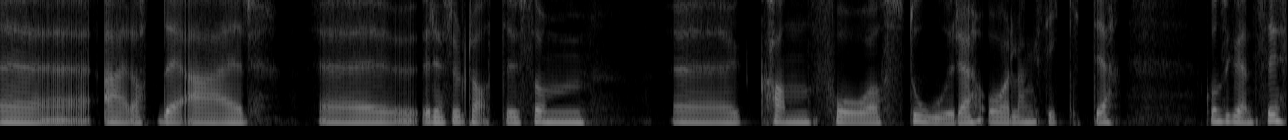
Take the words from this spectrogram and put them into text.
eh, er at det er eh, resultater som eh, kan få store og langsiktige konsekvenser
